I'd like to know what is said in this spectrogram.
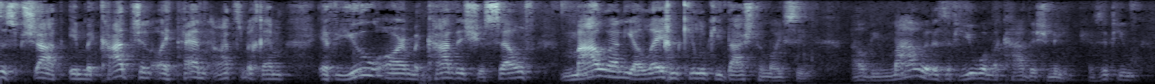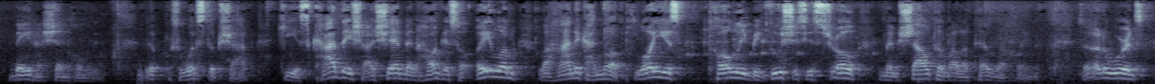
is pshat, im mekadchen oitem atzmechem, if you are mekadesh yourself, malani aleichem kilu kidash tamoisi. I'll be malad as if you were mekadesh me, as if you Hashem holy. So what's the pshat? Ki is kadesh Hashem ben hages ha'olam lahanik hanu aployis toli Yisrael lachlein. So in other words,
